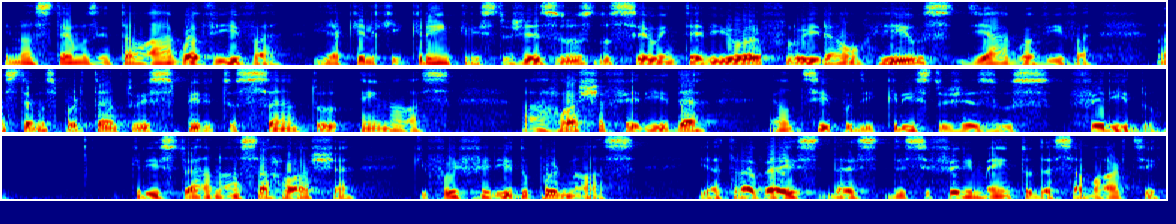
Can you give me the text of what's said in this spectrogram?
E nós temos então a água viva, e aquele que crê em Cristo Jesus, do seu interior fluirão rios de água viva. Nós temos, portanto, o Espírito Santo em nós. A rocha ferida é um tipo de Cristo Jesus ferido. Cristo é a nossa rocha que foi ferido por nós e através desse ferimento, dessa morte,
